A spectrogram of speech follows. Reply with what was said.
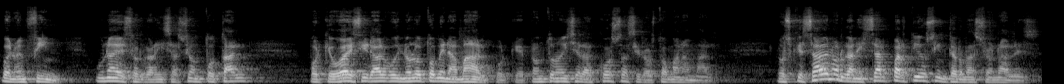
Bueno, en fin, una desorganización total, porque voy a decir algo y no lo tomen a mal, porque de pronto no dice las cosas y los toman a mal. Los que saben organizar partidos internacionales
